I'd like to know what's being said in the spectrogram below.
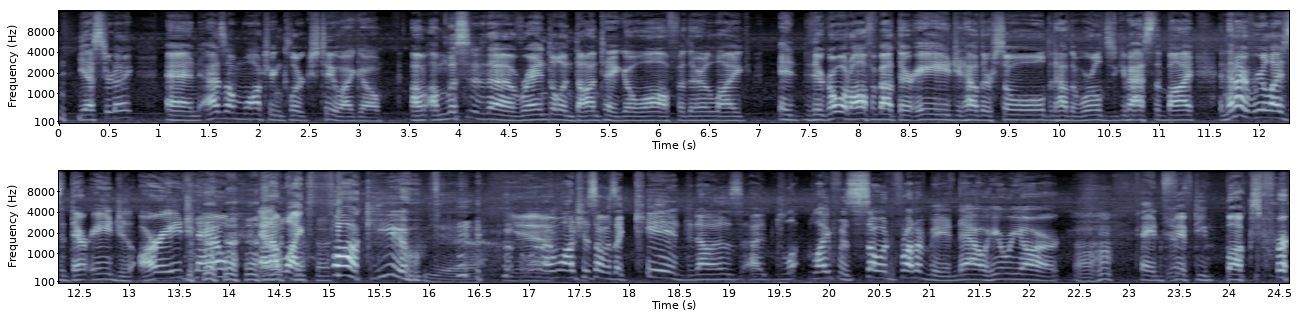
yesterday. And as I'm watching Clerks 2, I go, I'm, I'm listening to the Randall and Dante go off, and they're like, and they're going off about their age and how they're so old and how the world's passed them by. And then I realized that their age is our age now. and I'm like, fuck you. Yeah. When I watched this, I was a kid, and I was I, life was so in front of me, and now here we are, Uh huh. paying fifty bucks for.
